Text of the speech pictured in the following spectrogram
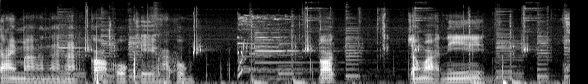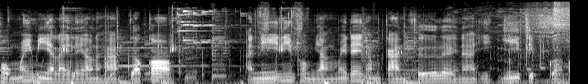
ได้มานะฮะ ก็โอเคครับผม ก็จังหวะนี้คงไม่มีอะไรแล้วนะฮะ แล้วก็อันนี้นี่ผมยังไม่ได้ทำการซื้อเลยนะ อีก 20 กว่าใบ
